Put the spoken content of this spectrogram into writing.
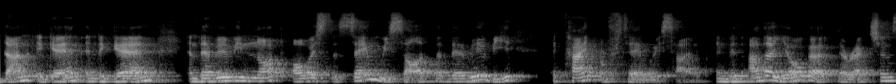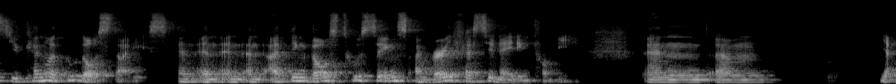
done again and again. And there will be not always the same result, but there will be a kind of same result. And with other yoga directions, you cannot do those studies. And, and, and, and I think those two things are very fascinating for me. And um, yeah.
